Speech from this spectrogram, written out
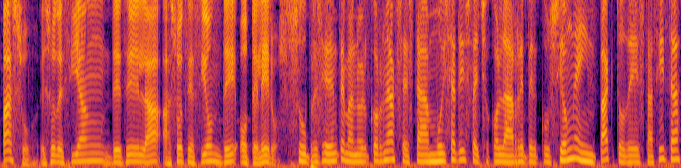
paso. Eso decían desde la Asociación de Hoteleros. Su presidente Manuel Cornax está muy satisfecho con la repercusión e impacto de esta cita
